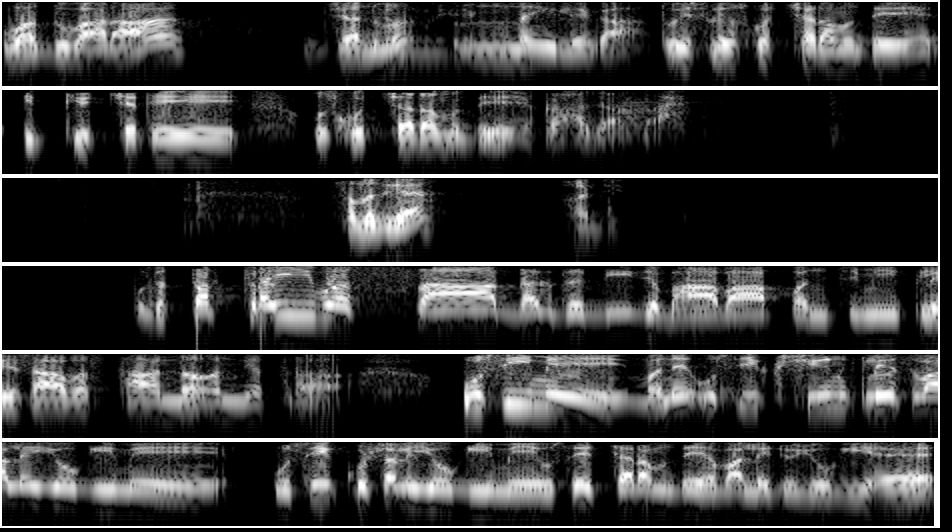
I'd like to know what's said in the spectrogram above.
वह दोबारा जन्म नहीं लेगा। तो इसलिए उसको चरम देह इत्युच्यते उसको चरम देह कहा जाता है। समझ गए? हाँ जी। बोलते तत्रैव सा दग्ध बीज भावा पंचमी क्लेशावस्था न अन्यत्र। उसी में माने उसी क्षीण क्लेश वाले योगी में उसी कुशल योगी में उसे चरम देह वाले जो योगी है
